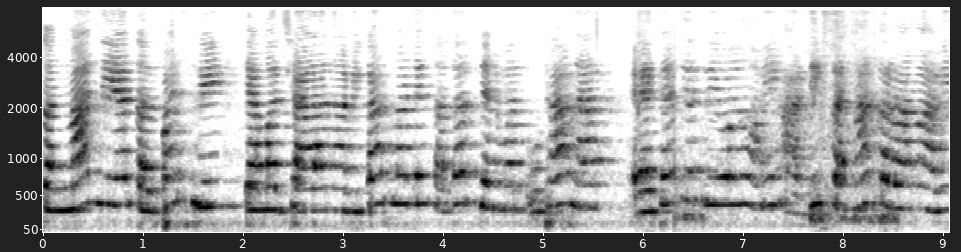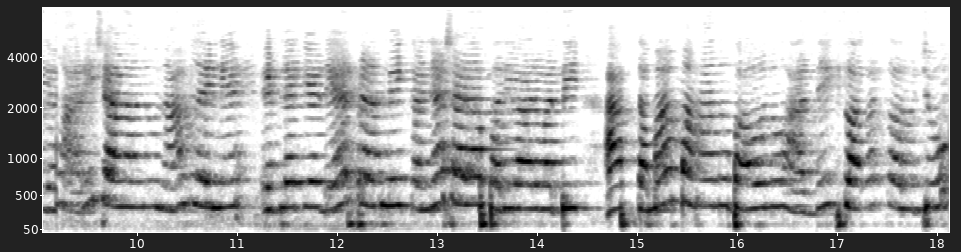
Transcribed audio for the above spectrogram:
સન્માનનીય સરપંચ તેમજ શાળાના વિકાસ માટે સતત જહેમત ઉઠાવનાર એસએસએ અહીં હાર્દિક સન્માન કરવામાં આવી રહ્યું. મારી શાળાનું નામ લઈને એટલે કે ડેર પ્રાથમિક કન્યા શાળા પરિવાર વતી આપ તમામ મહાનુભાવોનું હાર્દિક સ્વાગત કરું છું.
